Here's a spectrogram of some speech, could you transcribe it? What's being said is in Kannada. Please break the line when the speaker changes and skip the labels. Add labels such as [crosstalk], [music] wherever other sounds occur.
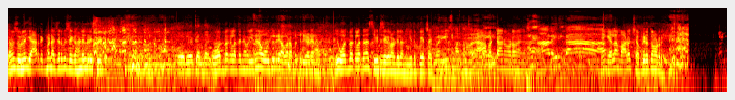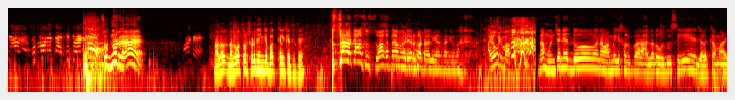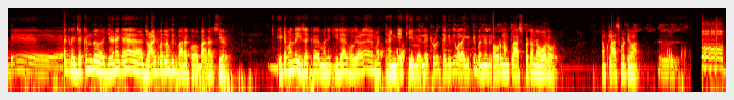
ನಮ್ಮ ಸುಳ್ಳಿಗೆ ಯಾರು ರೆಕಮೆಂಡ್ ಹಚ್ಚಾರ ಬಿ ರೀ ಸೀಟ್ ಓದ್ಬೇಕಲ್ಲ ನೀವು ಇದನ್ನ ಓದಿಲ್ರಿ ಅವರ ಹಬ್ಬ ತಿರುಗಾಡೇನ ಈಗ ಓದ್ಬೇಕಲ್ಲ ಸೀಟ್ ಸಿಗಲ್ಲ ನನಗೆ ಇದು ಪೇಚ್ ಆಗಿ ಆ ಬಟ್ಟ ನೋಡ ಹಿಂಗೆಲ್ಲ ಮಾಡೋ ಚಪ್ರಿ ಇರ್ತಾವ ನೋಡ್ರಿ. ಸುದ್ನೂರ್ರ? ನಲ ನಲ್ವತ್ತು ವರ್ಷ ಹಿಡಿದು ಹಿಂಗೆ ಬಗ್ ಕಲ್ ಕೆತ್ತಿದೆ ಸ್ವಾಗತ ಸುಸ್ವಾಗತ ಮಾಡಿಯರ್ ಹೋಟೆಲ್ ಅಂತ ನೀವು. ನಾ ಮುಂಜಾನೆ ಎದ್ದು ನಮ್ಮ ಅಮ್ಮಿಗೆ ಸ್ವಲ್ಪ ಹಲ್ಲದ ಉದಿಸಿ ಜಳಕ ಮಾಡಿ ಜಕ್ಕಂದು ಗಿರಣಿಗೆ ಜಾಯಿಂಟ್ ಬರ್ಲ ಹೋಗಿದ್ ಬಾರಕ್ ಬಾರ ಸೀರ್. ಇಟ್ಟ ಬಂದ ಈಜಕ್ ಮನೆ ಕೀಲಿಯಾಗ ಹೋಗ್ಯಾಳ ಮತ್ತೆ ಹಂಗೆ ಕೀಲಿ ಎಲ್ಲ ಇಟ್ಟು ತೆಗೆದು ಒಳಗಿಟ್ಟು ಬಂದಿನ್ರಿ. ಅವ್ರು ನಮ್ಮ ಕ್ಲಾಸ್ ಪೇಟನ್ ಅವ್ರು ಅವ್ರು. ನಮ್ಮ ಕ್ಲಾಸ್ ಮೇಟ್ ಇವ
